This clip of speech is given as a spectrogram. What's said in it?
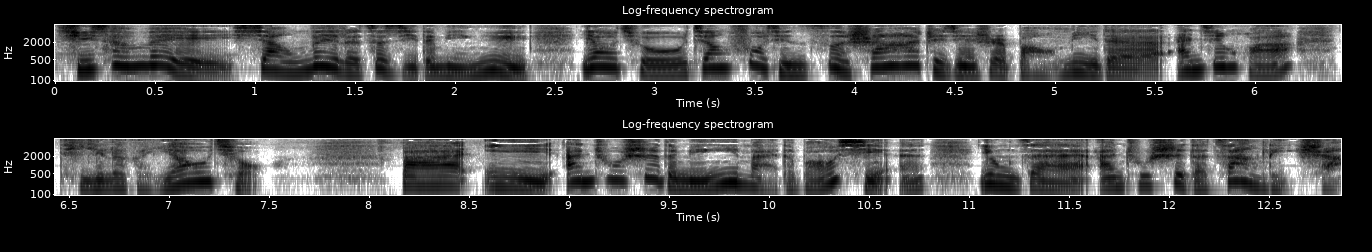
徐三卫向为了自己的名誉要求将父亲自杀这件事保密的安金华提了个要求。把以安出世的名义买的保险用在安出世的葬礼上。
